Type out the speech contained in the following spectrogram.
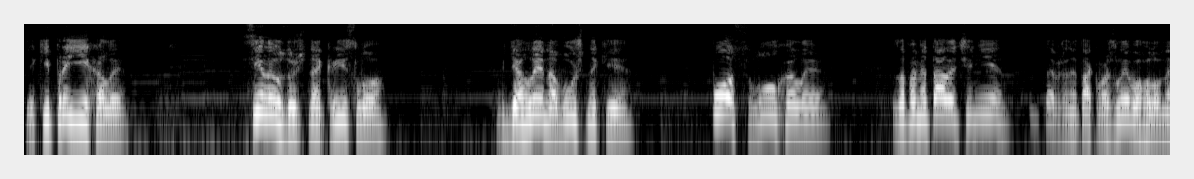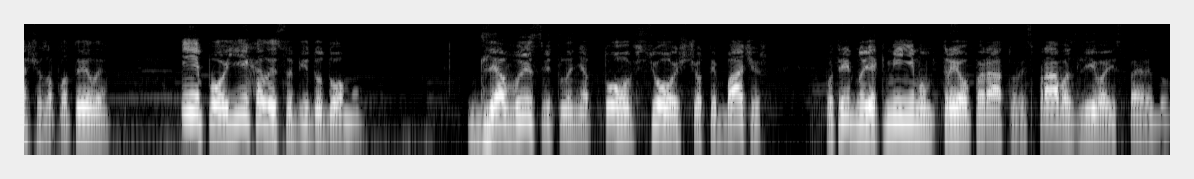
які приїхали, сіли у зручне крісло, вдягли навушники, послухали. Запам'ятали чи ні, це вже не так важливо, головне, що заплатили. І поїхали собі додому. Для висвітлення того всього, що ти бачиш, потрібно як мінімум три оператори справа, зліва і спереду.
